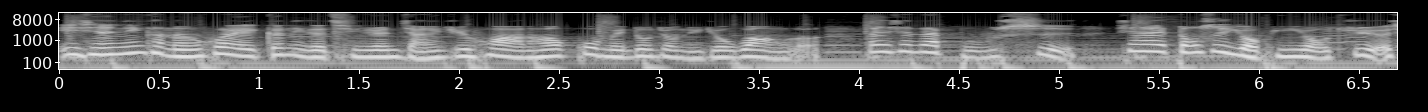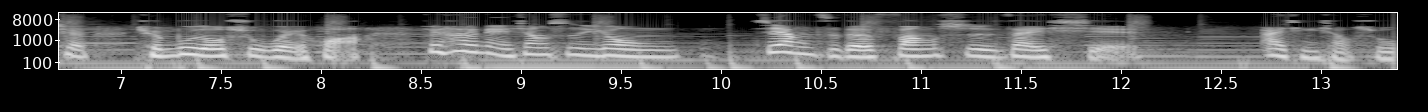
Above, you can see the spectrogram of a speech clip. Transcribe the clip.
以前你可能会跟你的情人讲一句话，然后过没多久你就忘了，但现在不是，现在都是有凭有据，而且全部都数位化，所以它有点像是用这样子的方式在写爱情小说。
